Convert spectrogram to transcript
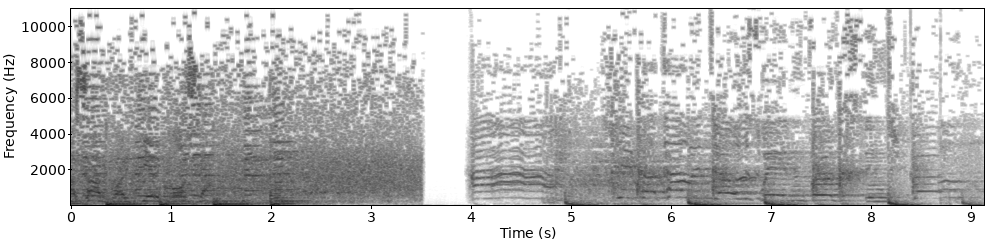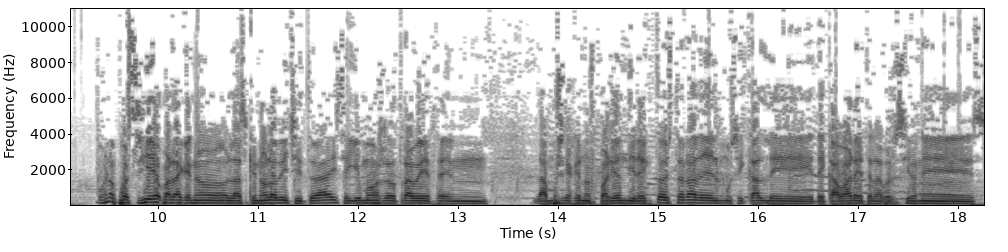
pasar cualquier cosa. Bueno, pues sí, para que no, las que no lo digitáis, seguimos otra vez en la música que nos parió en directo. Esto era del musical de, Cabaret, de las versiones,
